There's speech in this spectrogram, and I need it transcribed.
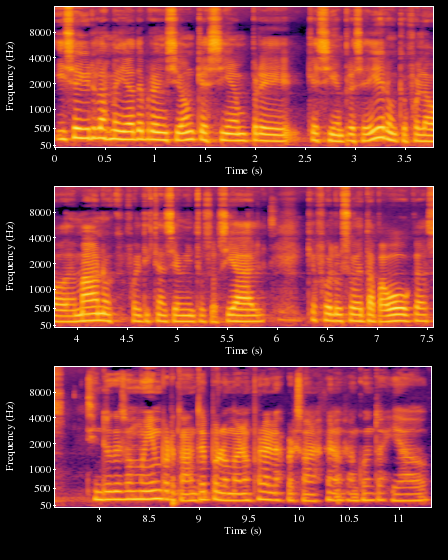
y seguir las medidas de prevención que siempre, que siempre se dieron, que fue el lavado de manos, que fue el distanciamiento social, que fue el uso de tapabocas. Siento que eso es muy importante, por lo menos para las personas que nos han contagiado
